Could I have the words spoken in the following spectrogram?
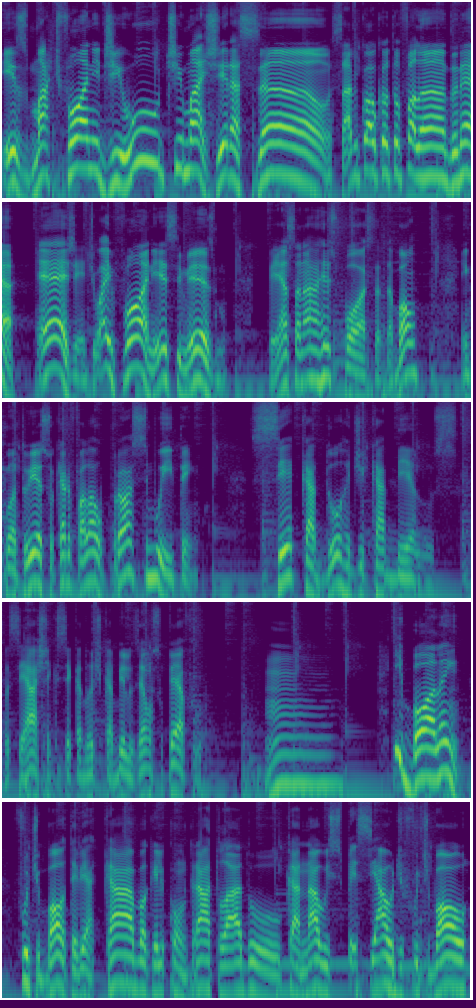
Smartphone de última geração. Sabe qual que eu tô falando, né? É, gente, o iPhone, esse mesmo. Pensa na resposta, tá bom? Enquanto isso, eu quero falar o próximo item. Secador de cabelos. Você acha que secador de cabelos é um supérfluo? Hum. E bola, hein? Futebol, TV a cabo, aquele contrato lá do canal especial de futebol.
